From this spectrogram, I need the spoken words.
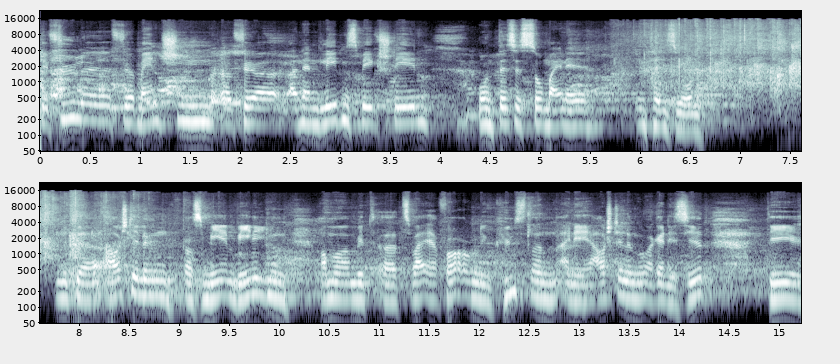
Gefühle, für Menschen, äh, für einen Lebensweg stehen. Und das ist so meine Intention. Mit der Ausstellung Das Mehr im Wenigen haben wir mit äh, zwei hervorragenden Künstlern eine Ausstellung organisiert, die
